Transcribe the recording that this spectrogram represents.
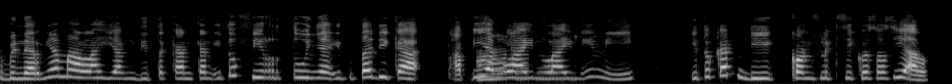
Sebenarnya malah yang ditekankan itu virtunya itu tadi kak. Tapi ah. yang lain-lain ini itu kan di konflik psikososial.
